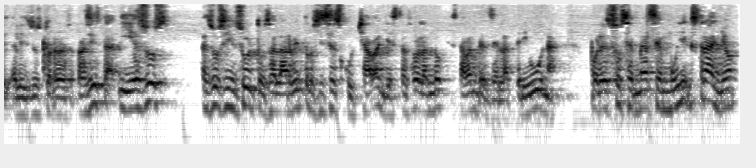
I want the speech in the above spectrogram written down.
el, insulto racista. Y esos, esos insultos al árbitro sí se escuchaban y estás hablando que estaban desde la tribuna. Por eso se me hace muy extraño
